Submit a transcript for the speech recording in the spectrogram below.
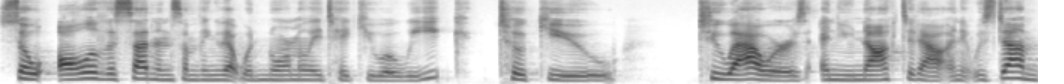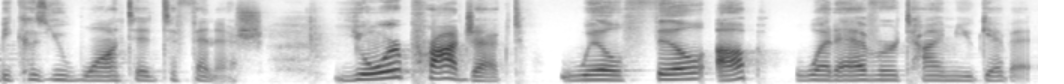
So all of a sudden, something that would normally take you a week took you two hours and you knocked it out and it was done because you wanted to finish. Your project will fill up whatever time you give it.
